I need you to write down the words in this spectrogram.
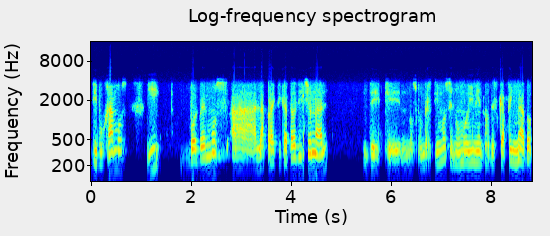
dibujamos y volvemos a la práctica tradicional de que nos convertimos en un movimiento descafeinado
